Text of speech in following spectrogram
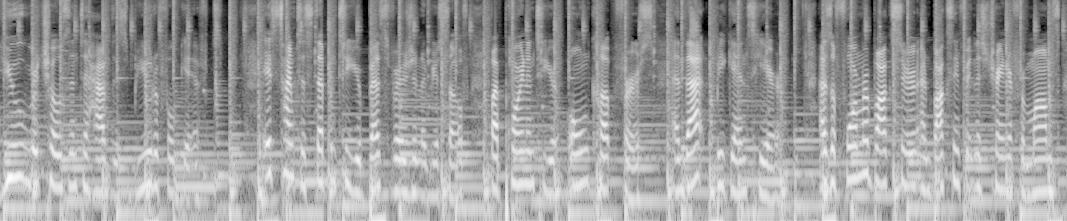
you were chosen to have this beautiful gift. It's time to step into your best version of yourself by pouring into your own cup first, and that begins here. As a former boxer and boxing fitness trainer for moms,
